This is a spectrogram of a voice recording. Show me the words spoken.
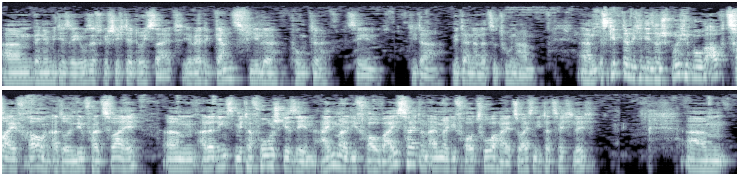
ähm, wenn ihr mit dieser Josef-Geschichte durch seid. Ihr werdet ganz viele Punkte sehen, die da miteinander zu tun haben. Ähm, es gibt nämlich in diesem Sprüchebuch auch zwei Frauen, also in dem Fall zwei, ähm, allerdings metaphorisch gesehen. Einmal die Frau Weisheit und einmal die Frau Torheit, so heißen die tatsächlich. Ähm,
